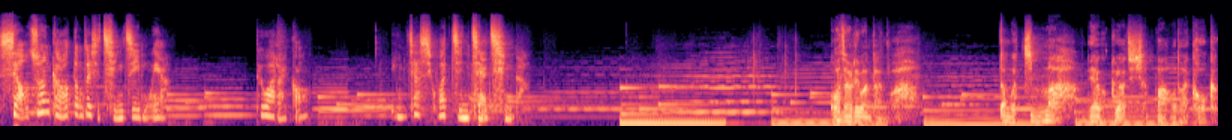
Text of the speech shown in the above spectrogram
小春甲我当做是亲姊妹啊。对我来讲，因才是我真正的亲人。我知道你怨叹我，但我今嘛，你还阁叫我一声爸，我都爱苦劝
